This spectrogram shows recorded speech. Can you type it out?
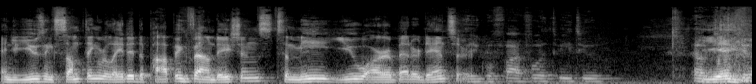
and you're using something related to popping foundations, to me, you are a better dancer. Equal five, four, three, two. I'm Yeah. joking,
